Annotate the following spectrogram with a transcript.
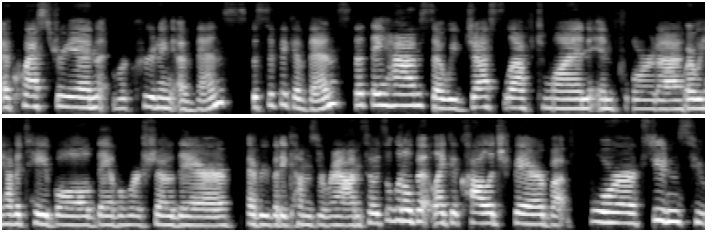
equestrian recruiting events, specific events that they have. So we just left one in Florida where we have a table, they have a horse show there, everybody comes around. So it's a little bit like a college fair, but for students who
